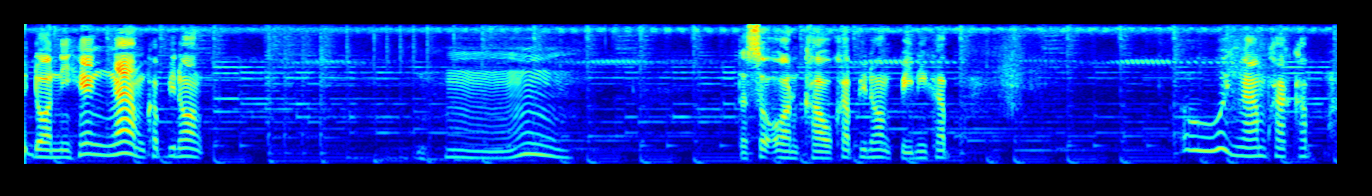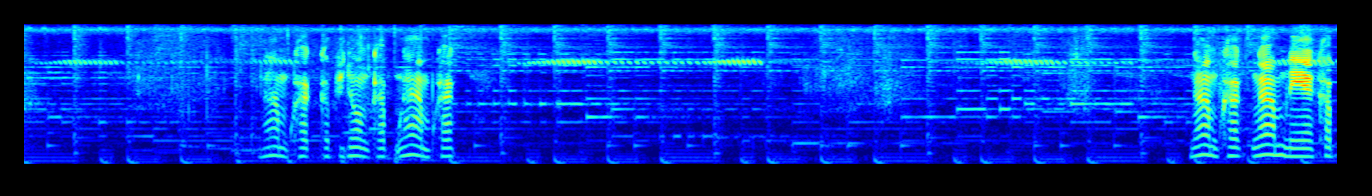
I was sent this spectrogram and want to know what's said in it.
ยดอนนี่แห้งงามครับพี่น้องอแต่สะอ่อนเขาครับพี่น้องปีนี้ครับโอ้ยงามคักครับงามคักครับพี่น้องครับงามคักงามคักงามแน่ครับ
